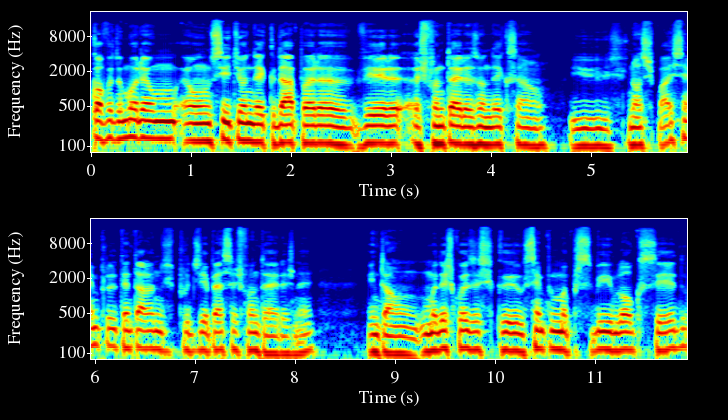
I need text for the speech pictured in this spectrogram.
Cova de Amor é um, é um sítio onde é que dá para ver as fronteiras onde é que são. E os nossos pais sempre tentaram nos proteger para essas fronteiras, né? Então, uma das coisas que eu sempre me apercebi logo cedo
